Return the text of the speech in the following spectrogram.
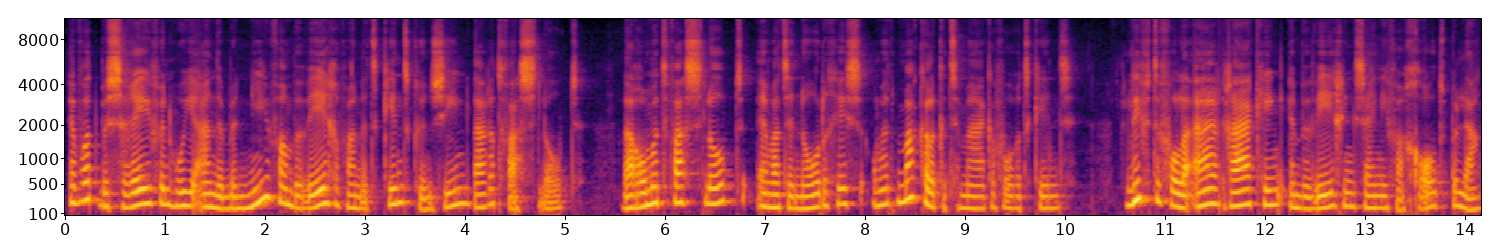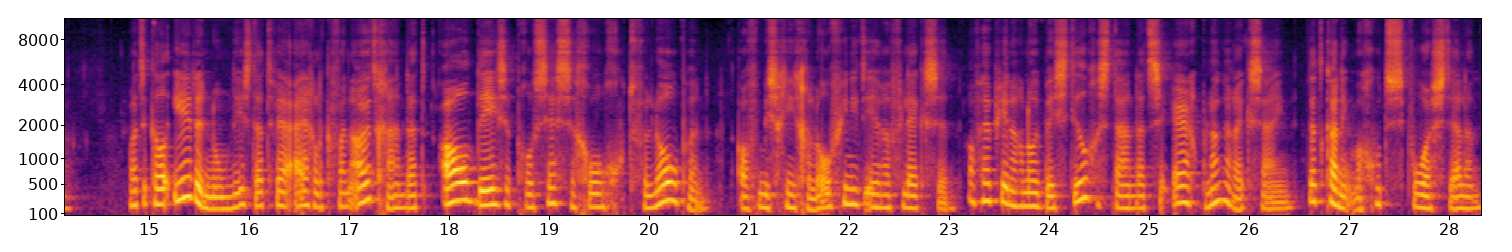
Er wordt beschreven hoe je aan de manier van bewegen van het kind kunt zien waar het vastloopt, waarom het vastloopt en wat er nodig is om het makkelijker te maken voor het kind. Liefdevolle aanraking en beweging zijn hier van groot belang. Wat ik al eerder noemde is dat we er eigenlijk van uitgaan dat al deze processen gewoon goed verlopen. Of misschien geloof je niet in reflexen. Of heb je nog nooit bij stilgestaan dat ze erg belangrijk zijn. Dat kan ik me goed voorstellen,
